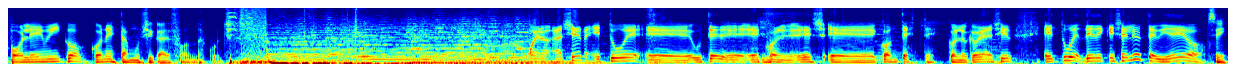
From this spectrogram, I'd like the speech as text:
polémico con esta música de fondo. Escucha. Bueno, ayer estuve, eh, usted eh, es, con- es, eh, conteste con lo que voy a decir. Estuve, desde que salió este video Sí.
